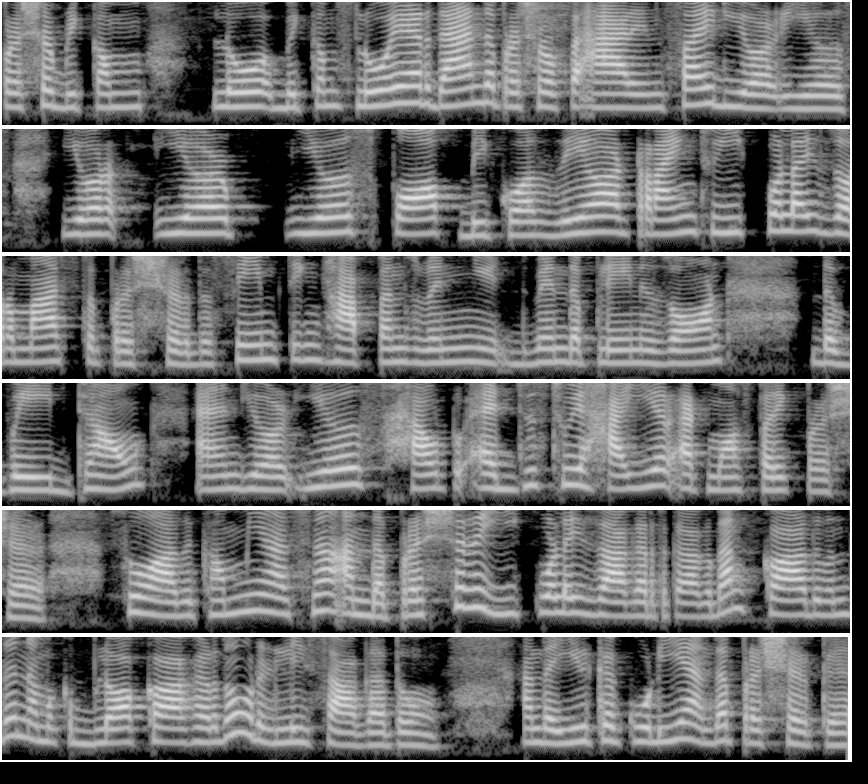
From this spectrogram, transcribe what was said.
pressure become low becomes lower than the pressure of the air inside your ears your ear ears pop because they are trying to equalize or match the pressure the same thing happens when you, when the plane is on the way down and your ears have to adjust to a higher atmospheric pressure so அது கம்மியாச்சுன்னா அந்த ப்ரெஷரை ஈக்குவலைஸ் ஆகிறதுக்காக தான் காது வந்து நமக்கு பிளாக் ஆகிறதும் ரிலீஸ் ஆகிறதும் அந்த இருக்கக்கூடிய அந்த ப்ரெஷருக்கு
